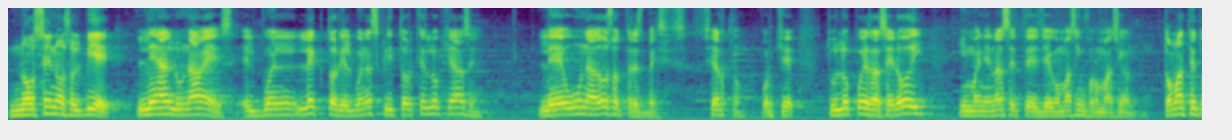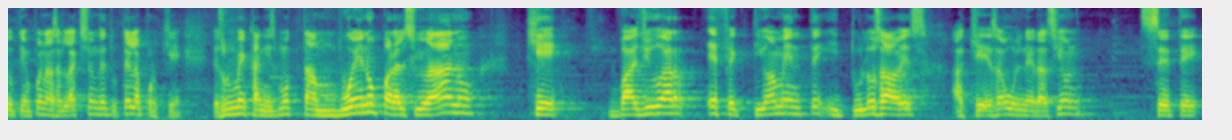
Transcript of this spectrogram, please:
no se nos olvide, léanlo una vez, el buen lector y el buen escritor, ¿qué es lo que hace? Lee una, dos o tres veces, ¿cierto? Porque tú lo puedes hacer hoy y mañana se te llegó más información. Tómate tu tiempo en hacer la acción de tutela porque es un mecanismo tan bueno para el ciudadano que va a ayudar efectivamente, y tú lo sabes, a que esa vulneración se te,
